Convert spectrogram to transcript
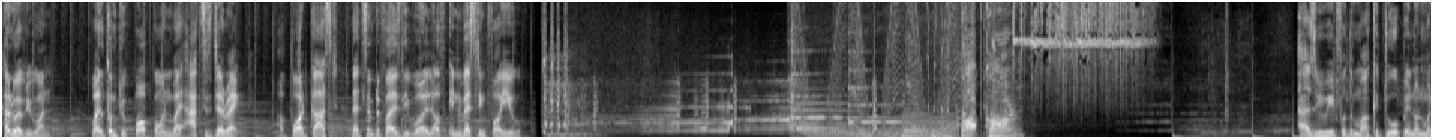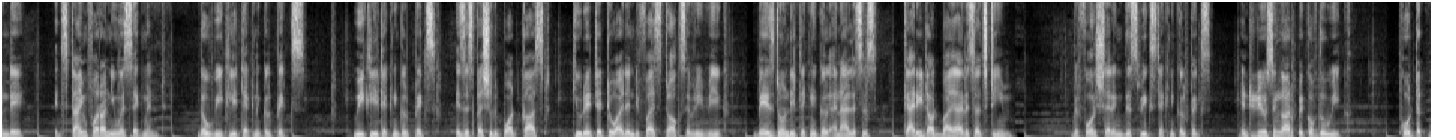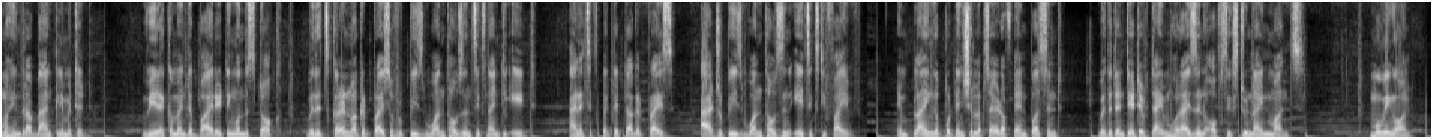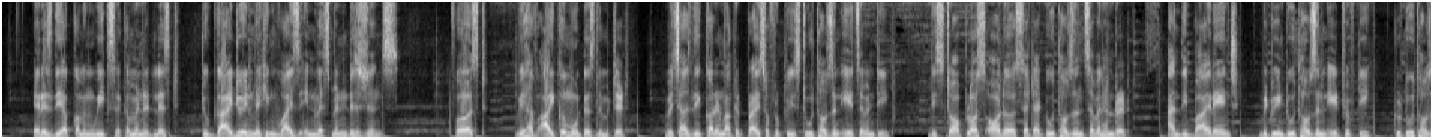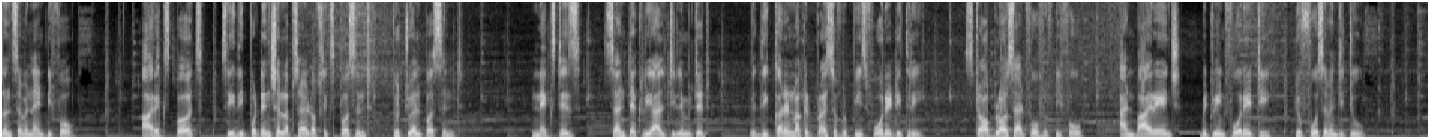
Hello, everyone. Welcome to Popcorn by Axis Direct, a podcast that simplifies the world of investing for you. Popcorn. As we wait for the market to open on Monday, it's time for our newest segment, the Weekly Technical Picks. Weekly Technical Picks is a special podcast curated to identify stocks every week based on the technical analysis carried out by our research team. Before sharing this week's technical picks, introducing our pick of the week Kotak Mahindra Bank Limited. We recommend a buy rating on the stock with its current market price of rupees 1698 and its expected target price at rupees 1865, implying a potential upside of 10% with a tentative time horizon of 6 to 9 months. Moving on, here is the upcoming week's recommended list to guide you in making wise investment decisions. First, we have Eicher Motors Limited, which has the current market price of rupees 2870, the stop loss order set at 2700 and the buy range between 2850 to 2794. Our experts see the potential upside of 6% to 12%. Next is Sunteck Realty Limited with the current market price of rupees 483, stop loss at 454 and buy range between 480 to 472.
